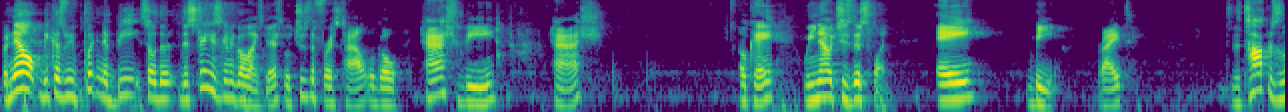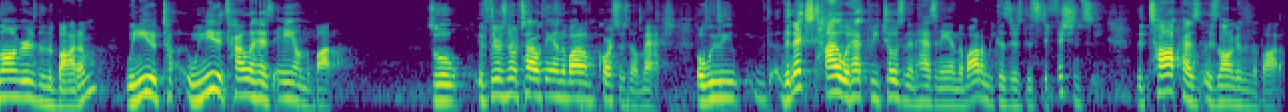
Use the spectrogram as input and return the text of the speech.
But now, because we've put in a B, so the, the string is going to go like this. We'll choose the first tile. We'll go hash B hash. Okay, we now choose this one, A, B, right? The top is longer than the bottom. We need a, we need a tile that has A on the bottom. So if there's no tile with A on the bottom, of course there's no match. But we, the next tile would have to be chosen that has an A on the bottom because there's this deficiency. The top has, is longer than the bottom,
